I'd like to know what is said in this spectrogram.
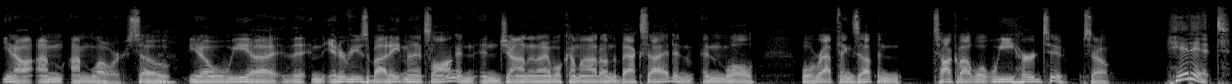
you know, I'm I'm lower. So you know, we uh, the, the interview's about eight minutes long, and, and John and I will come out on the backside, and and we'll we'll wrap things up and talk about what we heard too. So hit it.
